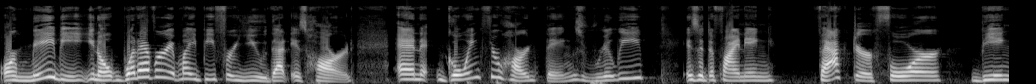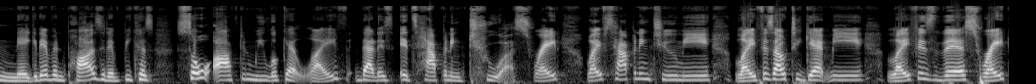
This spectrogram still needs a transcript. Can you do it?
Or maybe, you know, whatever it might be for you that is hard. And going through hard things really is a defining factor for being negative and positive because so often we look at life that is it's happening to us, right? Life's happening to me, life is out to get me, life is this, right?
